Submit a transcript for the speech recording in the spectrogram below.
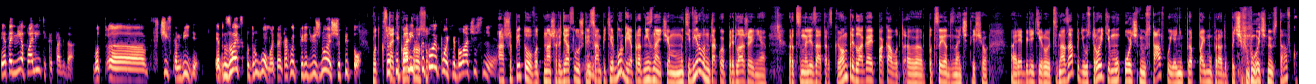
Это не политика тогда. Вот э, в чистом виде. Это называется по-другому. Это какое-то передвижное шапито. Вот, кстати, к политика вопросу... той эпохи была честнее. А шапито, вот наш радиослушатель из Санкт-Петербурга, я, правда, не знаю, чем мотивировано такое предложение рационализаторское. Он предлагает, пока вот э, пациент, значит, еще реабилитируется на Западе, устроить ему очную ставку, я не пойму, правда, почему очную ставку,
